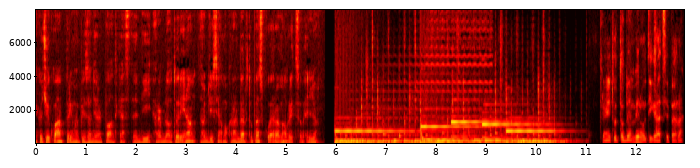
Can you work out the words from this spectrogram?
Eccoci qua, primo episodio del podcast di Reblau Torino. Oggi siamo con Alberto Pasquero e Maurizio Veglio. Prima di tutto benvenuti, grazie per,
